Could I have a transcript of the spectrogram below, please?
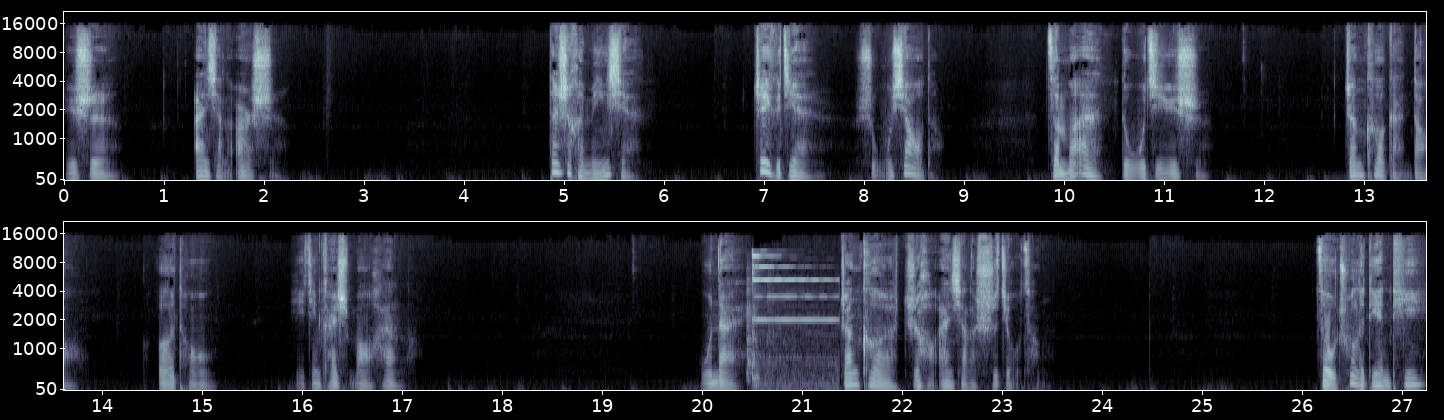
于是，按下了二十。但是很明显，这个键是无效的，怎么按都无济于事。张克感到额头已经开始冒汗了，无奈，张克只好按下了十九层，走出了电梯，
